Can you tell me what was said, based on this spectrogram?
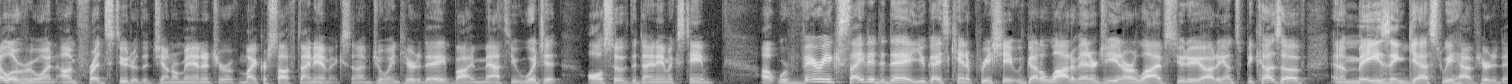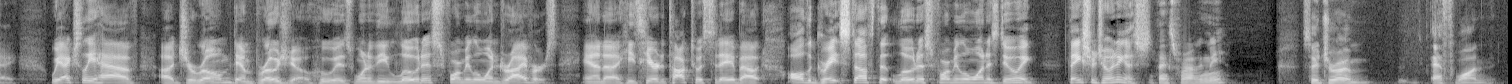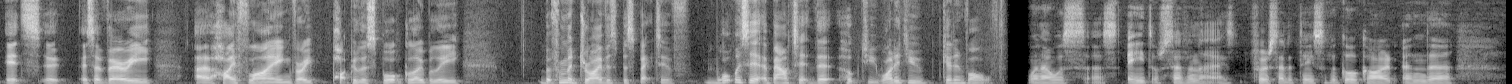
Hello, everyone. I'm Fred Studer, the General Manager of Microsoft Dynamics, and I'm joined here today by Matthew Woodget, also of the Dynamics team. Uh, we're very excited today. You guys can't appreciate, we've got a lot of energy in our live studio audience because of an amazing guest we have here today. We actually have uh, Jerome D'Ambrosio, who is one of the Lotus Formula One drivers. And uh, he's here to talk to us today about all the great stuff that Lotus Formula One is doing. Thanks for joining us. Thanks for having me. So, Jerome, F1, it's, it's a very uh, high flying, very popular sport globally. But from a driver's perspective, what was it about it that hooked you? Why did you get involved? When I was uh, eight or seven, I first had a taste of a go kart, and uh,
